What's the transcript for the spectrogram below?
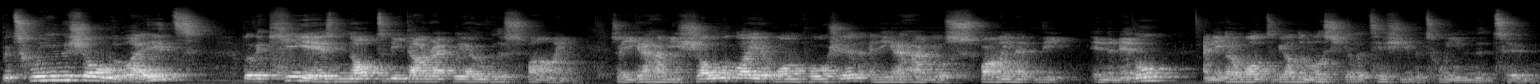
between the shoulder blades, but the key is not to be directly over the spine. So you're going to have your shoulder blade at one portion and you're going to have your spine at the in the middle and you're going to want to be on the muscular tissue between the two.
